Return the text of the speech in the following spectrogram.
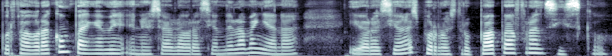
Por favor, acompáñame en nuestra oración de la mañana y oraciones por nuestro Papa Francisco.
